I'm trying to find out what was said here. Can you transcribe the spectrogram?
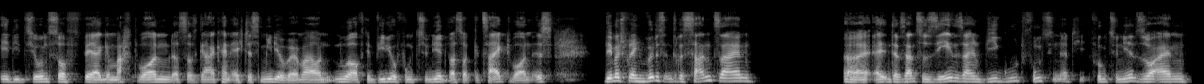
Editionssoftware gemacht worden, dass das gar kein echtes Video mehr war und nur auf dem Video funktioniert, was dort gezeigt worden ist. Dementsprechend wird es interessant sein, äh, interessant zu sehen sein, wie gut funktioniert, funktioniert so, ein,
